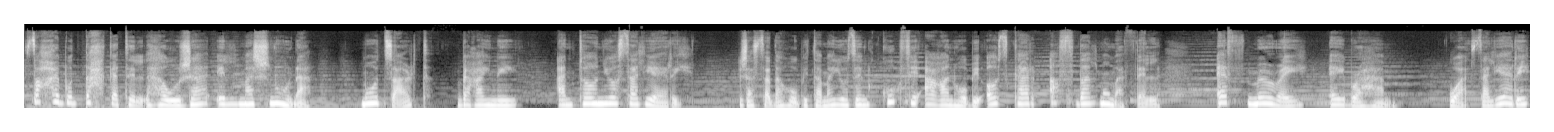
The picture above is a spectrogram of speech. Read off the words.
صاحب الضحكة الهوجاء المجنونة. موتزارت بعين أنطونيو سالييري جسده بتميز كوفئ عنه بأوسكار أفضل ممثل إف موري إبراهام وسالييري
